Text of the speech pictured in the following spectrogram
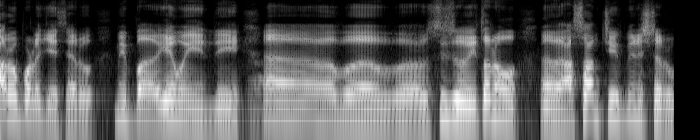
ఆరోపణలు చేశారు. మీ ఏమైంది? ఇతను అస్సాం చీఫ్ మినిస్టరు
